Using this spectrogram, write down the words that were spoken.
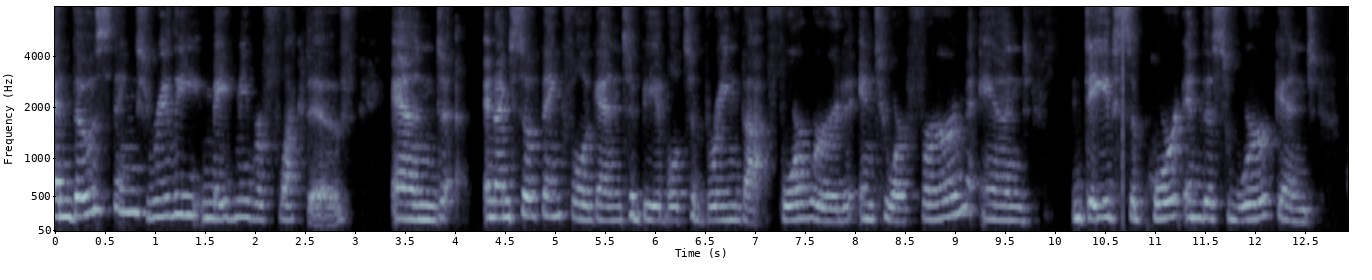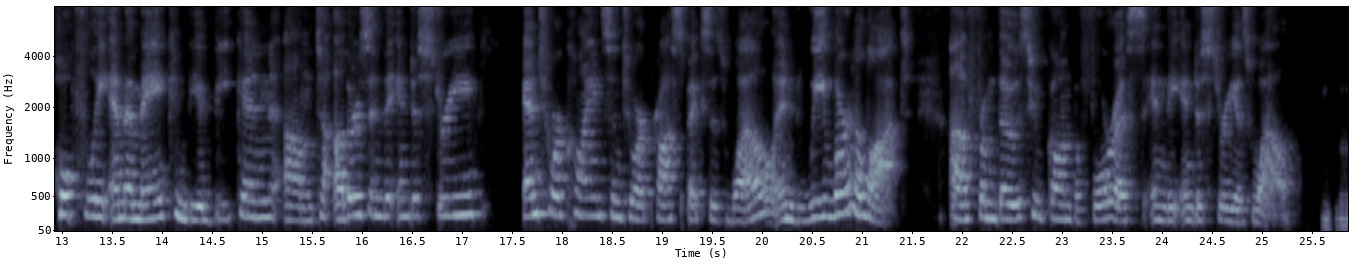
and those things really made me reflective and and I'm so thankful again to be able to bring that forward into our firm and Dave's support in this work. And hopefully, MMA can be a beacon um, to others in the industry and to our clients and to our prospects as well. And we learn a lot uh, from those who've gone before us in the industry as well. Mm-hmm.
